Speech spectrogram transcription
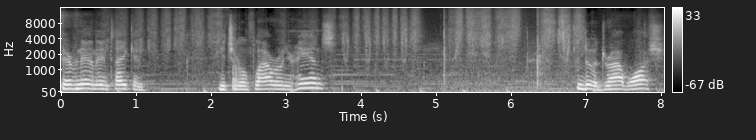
every now and then taking get your little flour on your hands and do a dry wash.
